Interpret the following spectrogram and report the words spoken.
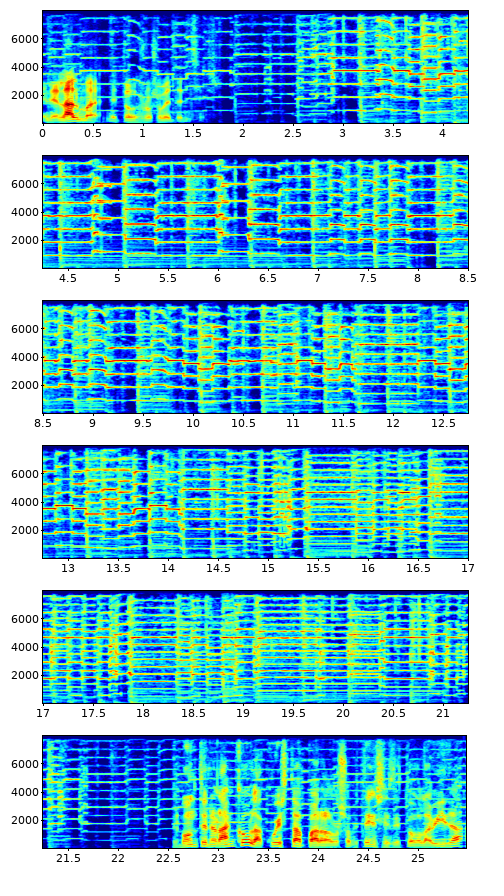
en el alma de todos los obetenses. Monte Naranco, la cuesta para los obetenses de toda la vida,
